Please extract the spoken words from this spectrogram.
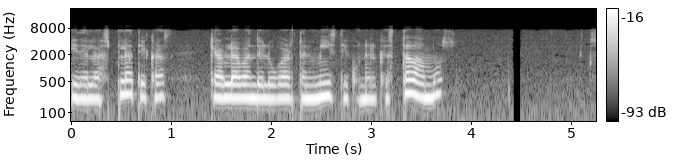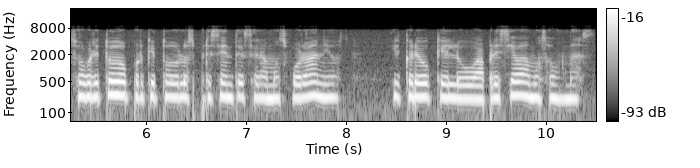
y de las pláticas que hablaban del lugar tan místico en el que estábamos, sobre todo porque todos los presentes éramos foráneos y creo que lo apreciábamos aún más.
